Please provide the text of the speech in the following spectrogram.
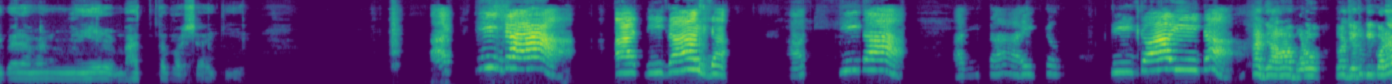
এবার আমার মেয়ের ভাতটা বসাই গিয়ে। আমার বড় তোমার জেঠু কি করে?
